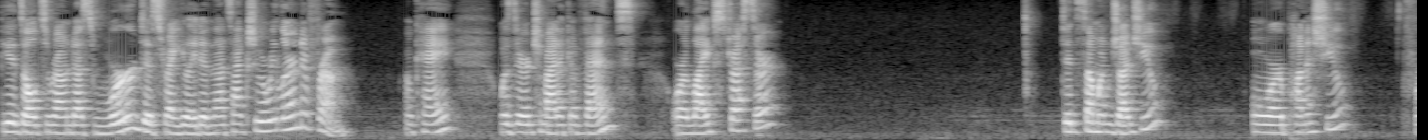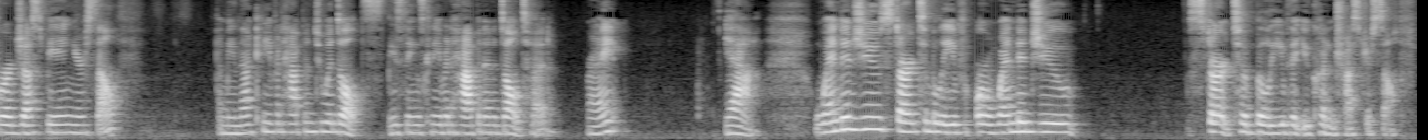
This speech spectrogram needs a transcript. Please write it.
the adults around us were dysregulated and that's actually where we learned it from okay? Was there a traumatic event or life stressor did someone judge you or punish you for just being yourself? I mean, that can even happen to adults. These things can even happen in adulthood, right? Yeah. When did you start to believe, or when did you start to believe that you couldn't trust yourself?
